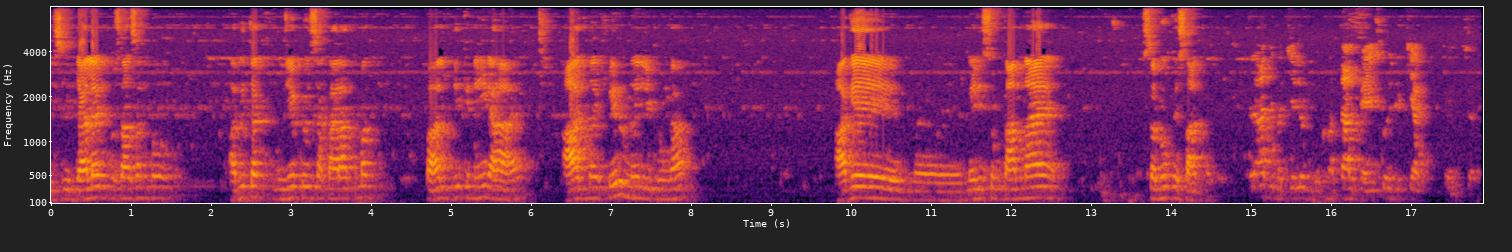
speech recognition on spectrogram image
विश्वविद्यालय प्रशासन को। अभी तक मुझे कोई सकारात्मक पहल दिख नहीं रहा है। आज मैं फिर उन्हें लिखूँगा। आगे मेरी शुभकामनाएँ सबों के साथ है। आज बच्चे लोग भूख हड़ताल पे हैं, इसको क्या सर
